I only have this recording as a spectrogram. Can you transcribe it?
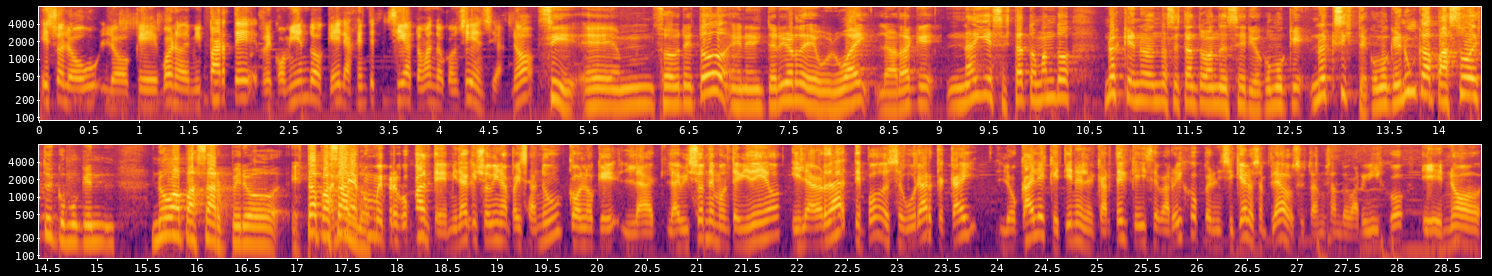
Eso es lo, que, bueno, de mi parte recomiendo que la gente siga tomando conciencia, ¿no? Sí, em, sobre todo en el interior de Uruguay, la verdad que nadie se está tomando, no es que no, se están tomando en serio, como que no existe, como que nunca pasó esto y como que no va a pasar, pero está pasando. es muy preocupante. Mirá que yo vine a Paysandú con lo que la, la visión de Montevideo y la verdad te puedo asegurar que acá hay locales que tienen el cartel que dice barbijo, pero ni siquiera los empleados están usando barbijo. Eh, no,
